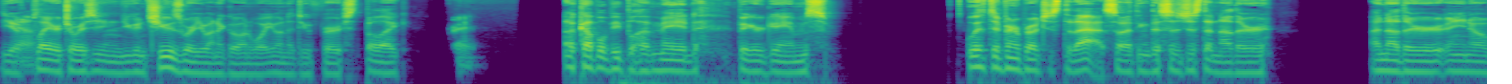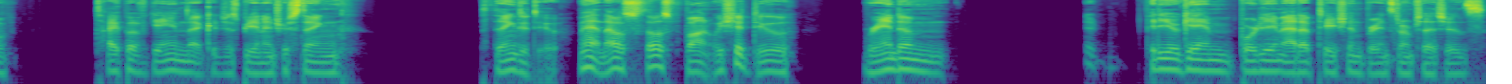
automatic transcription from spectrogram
you have Yeah. player choice and you can choose where you want to go and what you want to do first. But like, Right. a couple people have made bigger games with different approaches to that. So I think this is just another, another you know, type of game that could just be an interesting thing to do. Man, that was that was fun. We should do random video game board game adaptation brainstorm sessions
